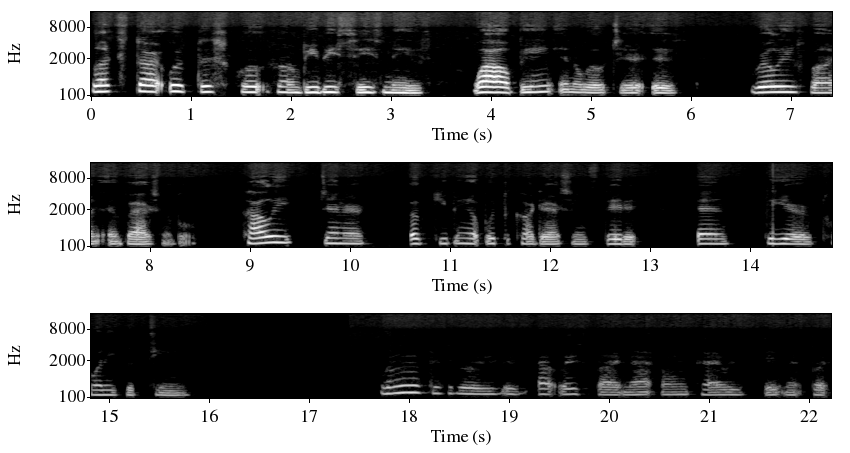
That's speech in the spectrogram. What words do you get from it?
Let's start with this quote from BBC's News. While being in a wheelchair is really fun and fashionable, Kylie Jenner of Keeping Up with the Kardashians dated in the year 2015. Women with disabilities is outraged by not only Kylie's statement, but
